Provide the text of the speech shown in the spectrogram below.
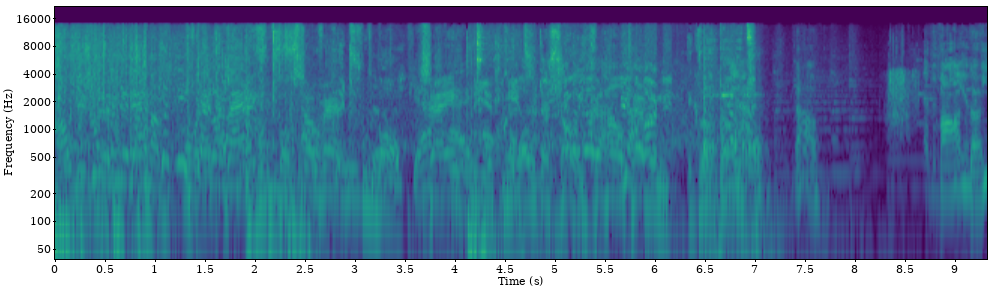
Haal die stoel van die remmen. Voor. Tot zover voetbal. Zij die het niet gehaald hebben. Ik wil dood. Nou, ga dan.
